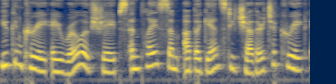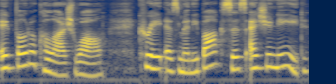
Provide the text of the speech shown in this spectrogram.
You can create a row of shapes and place them up against each other to create a photo collage wall. Create as many boxes as you need.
